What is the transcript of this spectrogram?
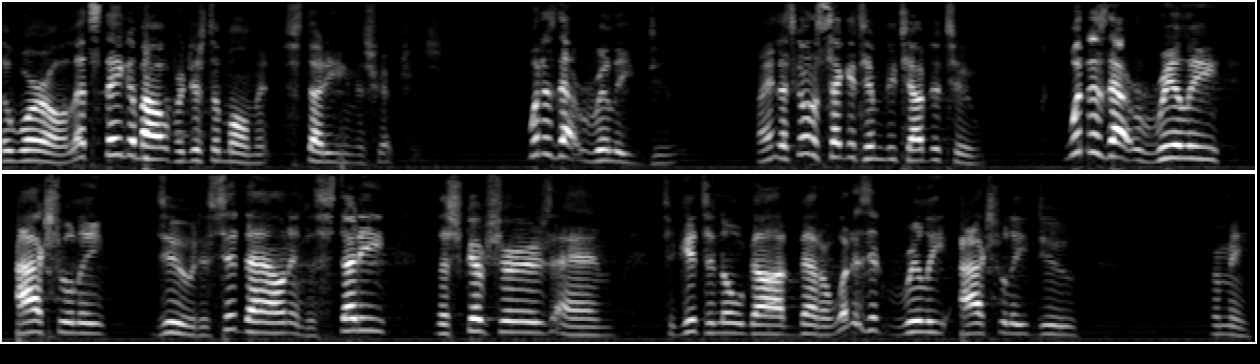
the world. Let's think about for just a moment studying the scriptures. What does that really do? Right? Let's go to 2 Timothy chapter 2. What does that really actually do? To sit down and to study the scriptures and to get to know God better. What does it really actually do for me?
